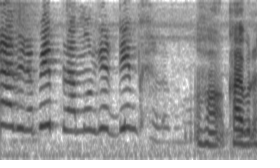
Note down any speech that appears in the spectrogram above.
এ দিলে পিঁপড়া মুরগির ডিম খেলো হ্যাঁ খাইব রে।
